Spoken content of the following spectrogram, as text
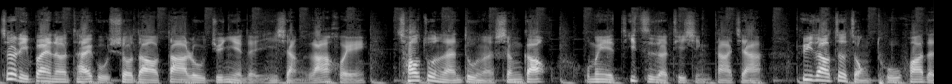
这礼拜呢，台股受到大陆军演的影响，拉回，操作难度呢升高。我们也一直的提醒大家。遇到这种突发的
